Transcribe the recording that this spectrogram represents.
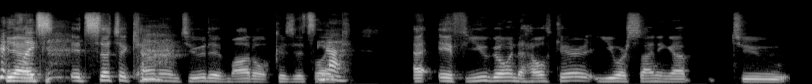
It's yeah, like- it's it's such a counterintuitive model because it's like Yeah. Uh, if you go into healthcare, you are signing up to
